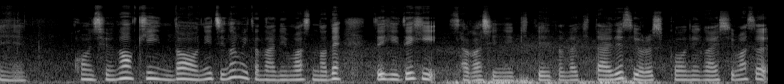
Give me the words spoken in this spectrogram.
えー、今週の金土日のみとなりますのでぜひぜひ探しに来ていただきたいです。よろしくお願いします。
